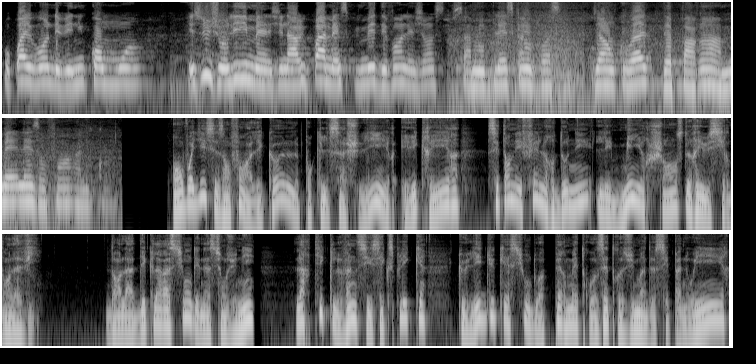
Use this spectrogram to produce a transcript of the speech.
Pourquoi ils vont devenir comme moi Je suis jolie, mais je n'arrive pas à m'exprimer devant les gens. Ça me blesse quand ils voient ça. J'encourage des parents à mettre les enfants à l'école. Envoyer ses enfants à l'école pour qu'ils sachent lire et écrire, c'est en effet leur donner les meilleures chances de réussir dans la vie. Dans la Déclaration des Nations Unies, l'article 26 explique que l'éducation doit permettre aux êtres humains de s'épanouir,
